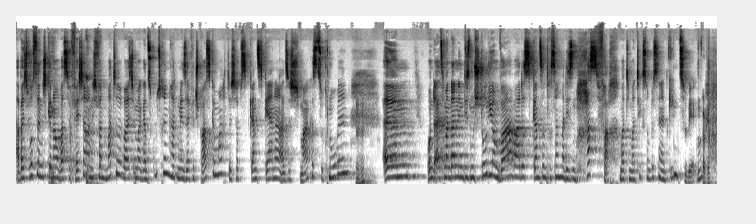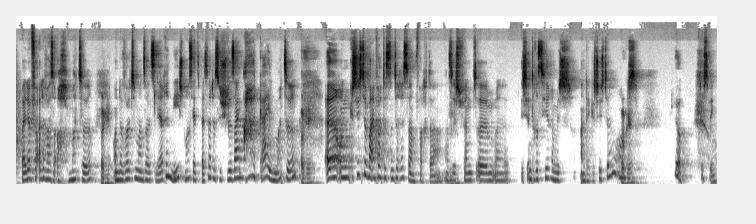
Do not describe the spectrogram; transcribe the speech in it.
Aber ich wusste nicht genau, was für Fächer. Und ich fand Mathe war ich immer ganz gut drin, hat mir sehr viel Spaß gemacht. Ich habe es ganz gerne, also ich mag es zu knobeln. Mhm. Ähm, und als man dann in diesem Studium war, war das ganz interessant, mal diesem Hassfach Mathematik so ein bisschen entgegenzuwirken. Okay. Weil der für alle war so, ach, Mathe. Okay. Und da wollte man so als Lehrerin, nee, ich mach's jetzt besser, dass die Schüler sagen, ah, geil, Mathe. Okay. Äh, und Geschichte war einfach das Interesse am Fach da. Also mhm. ich fand, ähm, äh, ich interessiere mich an der Geschichte und okay. Ja, deswegen.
